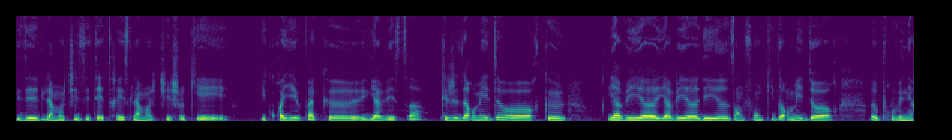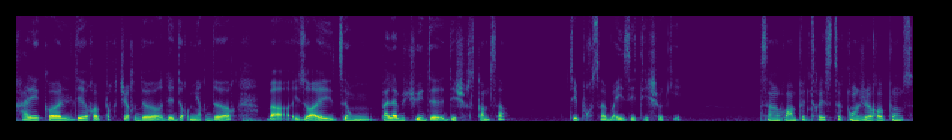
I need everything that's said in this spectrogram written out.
La moitié ils étaient tristes, la moitié choqués. Ils croyaient pas qu'il y avait ça, que je dormais dehors, que il y avait, euh, y avait euh, des enfants qui dormaient dehors pour venir à l'école, de repartir dehors, de dormir dehors. Bah, ils ont, ils ont pas l'habitude de- des choses comme ça. C'est pour ça, bah, étaient choqués. Ça me rend un peu triste quand je repense.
